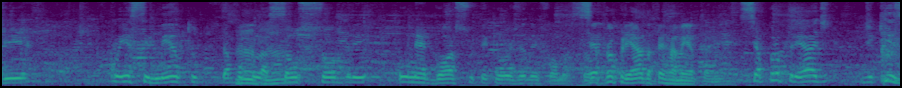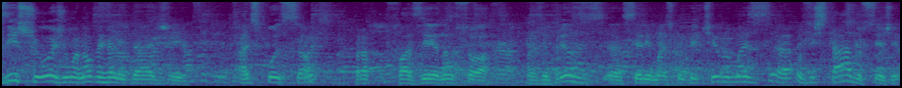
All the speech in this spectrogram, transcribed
de conhecimento da população sobre o negócio tecnologia da informação Se apropriar da ferramenta. Né? se apropriar de, de que existe hoje uma nova realidade à disposição para fazer não só as empresas eh, serem mais competitivas, mas eh, os estados seja,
